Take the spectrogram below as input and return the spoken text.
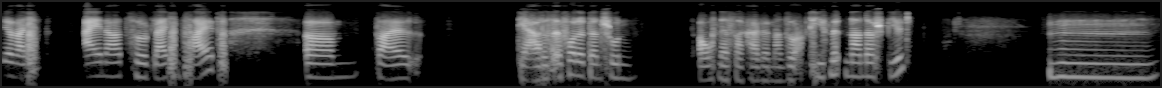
mir reicht einer zur gleichen Zeit, ähm, weil ja, das erfordert dann schon Aufmerksamkeit, wenn man so aktiv miteinander spielt. Hm,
